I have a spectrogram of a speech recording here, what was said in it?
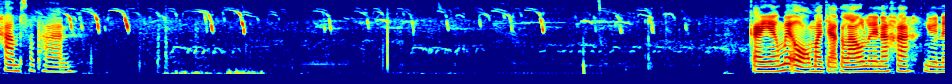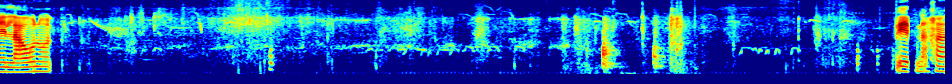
ข้ามสะพาน ไก่ยังไม่ออกมาจากเล้าเลยนะคะ อยู่ในเล้านู่นเป็ดนะคะ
